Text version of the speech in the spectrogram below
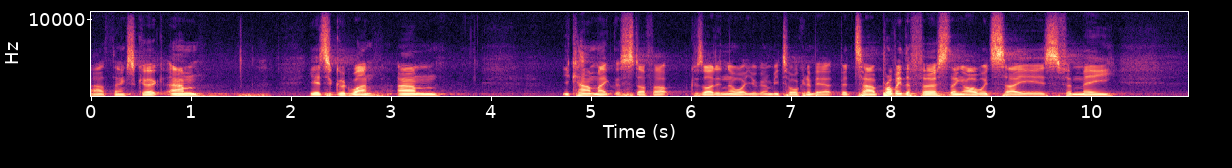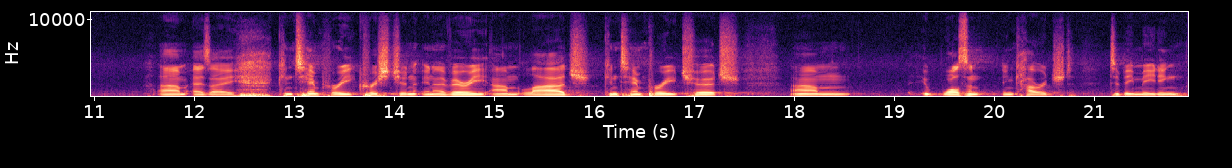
Oh, thanks, Kirk. Um, yeah, it's a good one. Um, you can't make this stuff up because I didn't know what you were going to be talking about. But uh, probably the first thing I would say is for me, um, as a contemporary Christian in a very um, large contemporary church, um, it wasn't encouraged to be meeting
